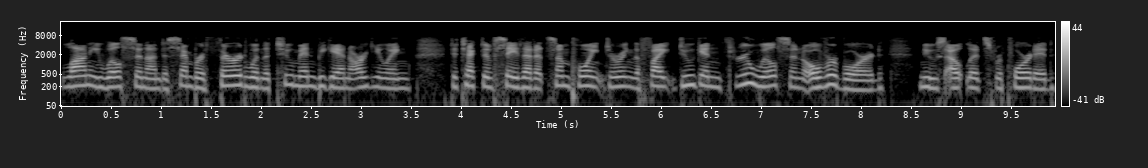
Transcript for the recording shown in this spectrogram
Lonnie Wilson on December 3rd when the two men began arguing. Detectives say that at some point during the fight, Dugan threw Wilson overboard, news outlets reported.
